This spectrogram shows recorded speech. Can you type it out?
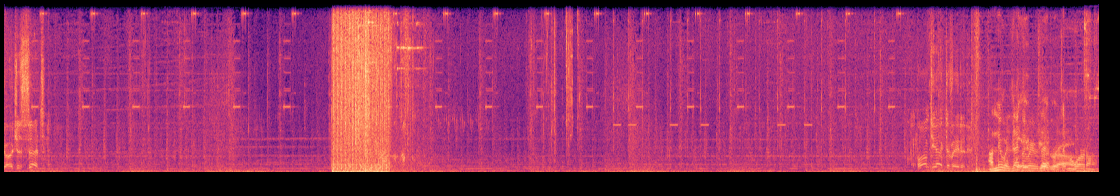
map. Charges set. Bomb deactivated. I knew exactly where he was at, Good bro. Take my word on it.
